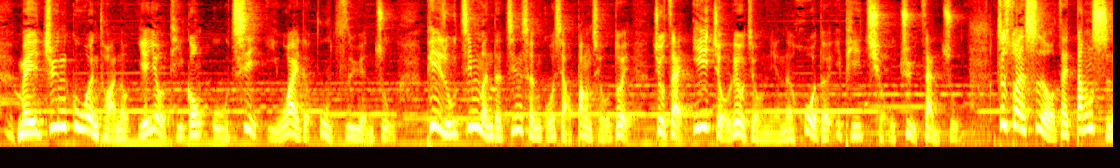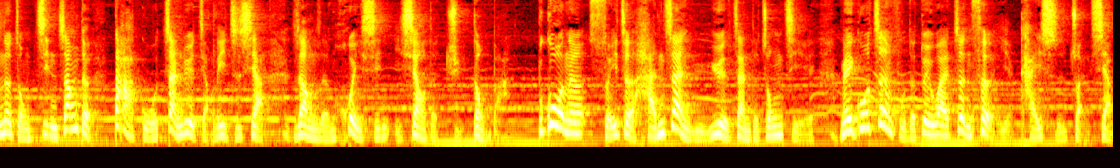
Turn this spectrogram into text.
美军顾问团哦也有提供武器以外的物资援助，譬如金门的金城国小棒球队就在一九六九年呢获得一批球具赞助，这算是哦在当时那种紧张的大国战略角力之下，让人会心一笑的举动吧。不过呢，随着韩战与越战的终结，美国政府的对外政策也开始转向，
